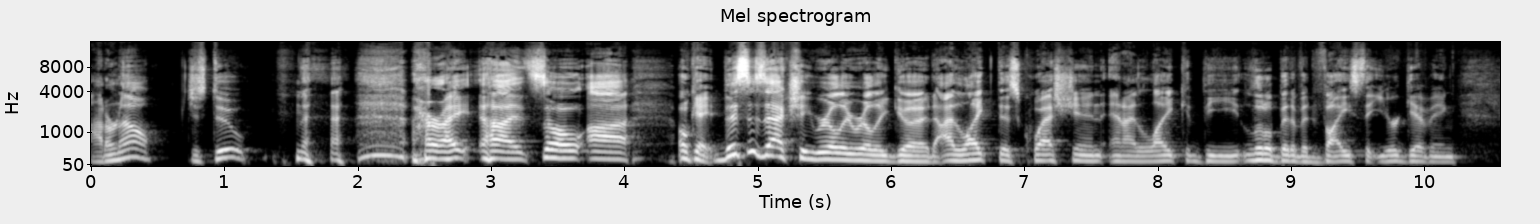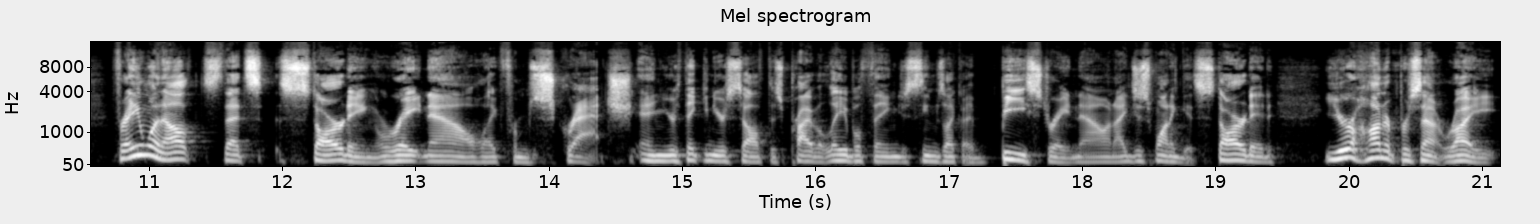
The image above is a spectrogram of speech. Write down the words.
I don't know. Just do. All right. Uh, so, uh, okay, this is actually really, really good. I like this question and I like the little bit of advice that you're giving for anyone else that's starting right now, like from scratch, and you're thinking to yourself, this private label thing just seems like a beast right now, and I just want to get started, you're 100% right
